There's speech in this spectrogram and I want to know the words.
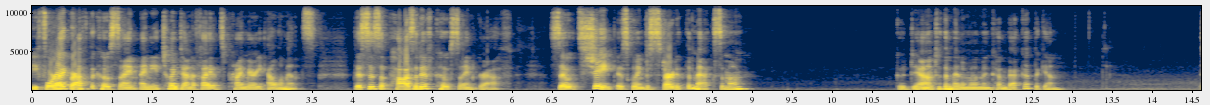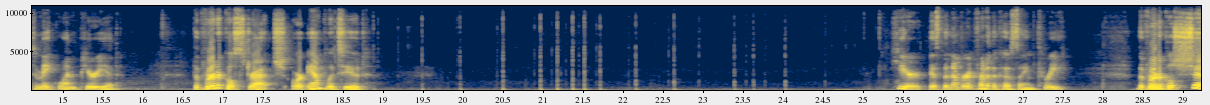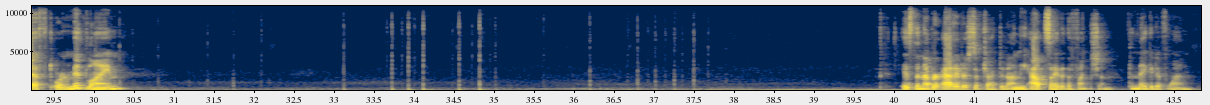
Before I graph the cosine, I need to identify its primary elements. This is a positive cosine graph, so its shape is going to start at the maximum, go down to the minimum, and come back up again to make one period. The vertical stretch, or amplitude, here is the number in front of the cosine, 3. The vertical shift or midline is the number added or subtracted on the outside of the function, the negative one.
